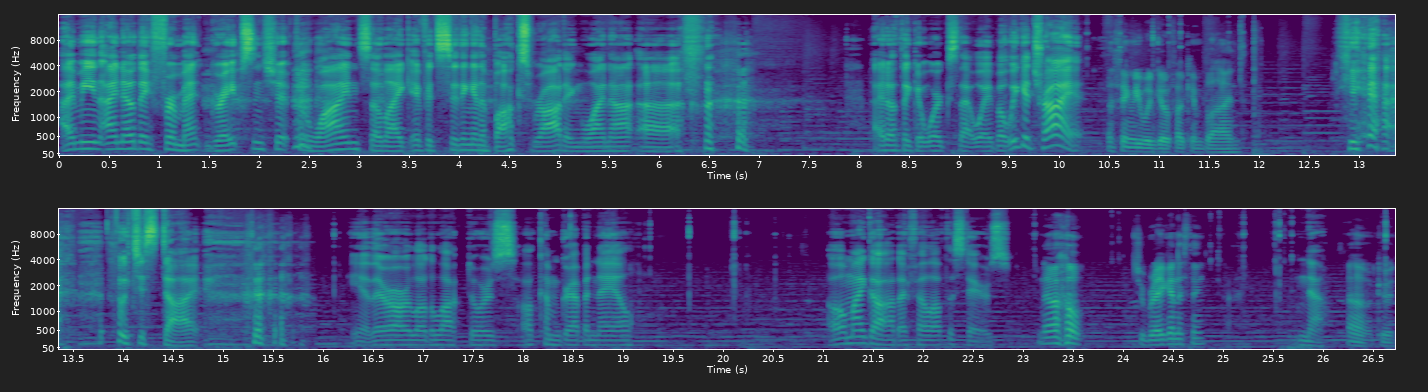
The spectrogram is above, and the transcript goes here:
I mean, I know they ferment grapes and shit for wine, so like if it's sitting in a box rotting, why not uh I don't think it works that way, but we could try it. I think we would go fucking blind. Yeah, we just die. yeah, there are a lot of locked doors. I'll come grab a nail. Oh my god, I fell off the stairs. No. Did you break anything? No. Oh, good.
